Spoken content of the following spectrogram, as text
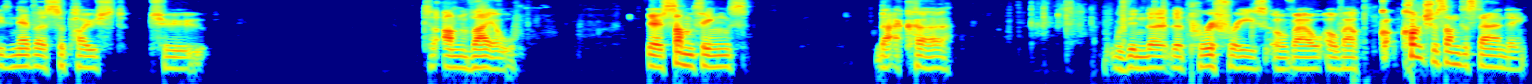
is never supposed to to unveil there are some things that occur within the, the peripheries of our of our conscious understanding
